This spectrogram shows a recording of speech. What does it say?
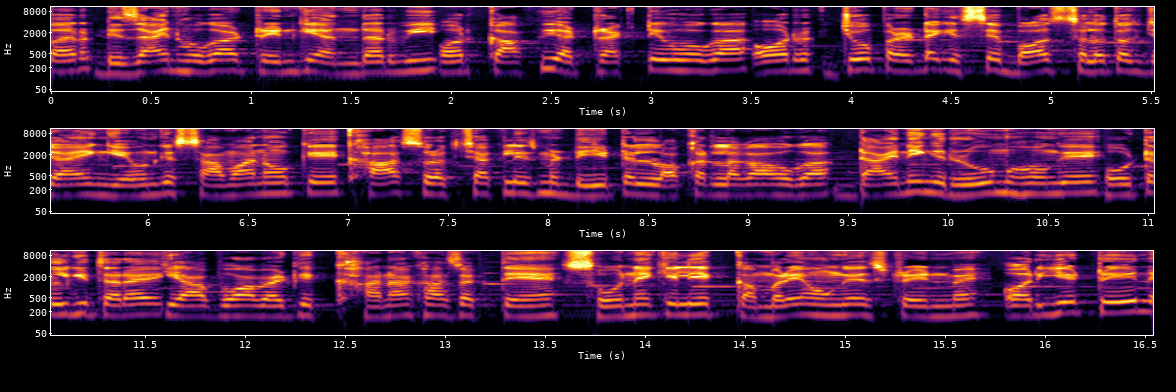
पर डिज़ाइन होगा, ट्रेन के अंदर भी और काफ़ी अट्रैक्टिव होगा। और जो पर्यटक इससे बहुत स्थलों तक जाएँगे, उनके सामानों के खास सुरक्षा के लिए इसमें डिजिटल लॉकर लगा होगा। डाइनिंग रूम होंगे होटल की तरह कि आप वहाँ बैठ के खाना खा सकते हैं। सोने के लिए कमरे होंगे इस ट्रेन में। और ये ट्रेन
